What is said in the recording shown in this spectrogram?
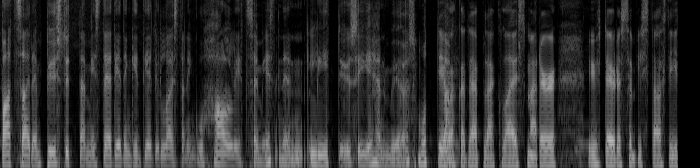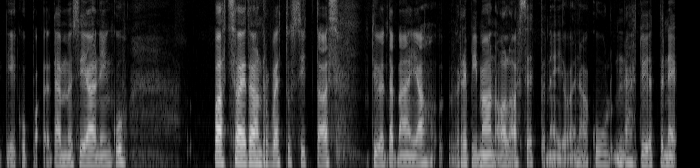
patsaiden pystyttämistä ja tietenkin tietynlaista niin kuin hallitseminen liittyy siihen myös. Mutta ja vaikka tämä Black Lives Matter yhteydessä, mistä taas kuin tämmöisiä niin kuin patsaita on ruvettu sitten taas työntämään ja repimään alas, että ne ei ole enää kuulu, nähty, että ne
